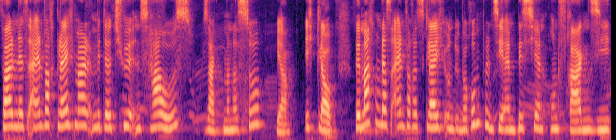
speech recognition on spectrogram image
fallen jetzt einfach gleich mal mit der Tür ins Haus. Sagt man das so? Ja, ich glaube. Wir machen das einfach jetzt gleich und überrumpeln sie ein bisschen und fragen sie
